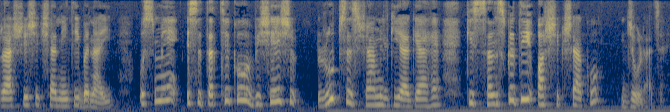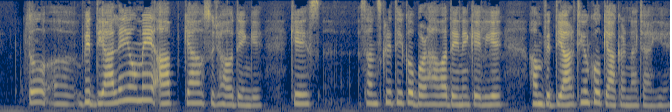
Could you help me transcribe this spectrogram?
राष्ट्रीय शिक्षा नीति बनाई, उसमें इस तथ्य को विशेष रूप से शामिल किया गया है कि संस्कृति और शिक्षा को जोड़ा जाए। तो विद्यालयों में आप क्या सुझाव देंगे कि संस्कृति को बढ़ावा देने के लिए हम विद्यार्थियों को क्या करना चाहिए?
